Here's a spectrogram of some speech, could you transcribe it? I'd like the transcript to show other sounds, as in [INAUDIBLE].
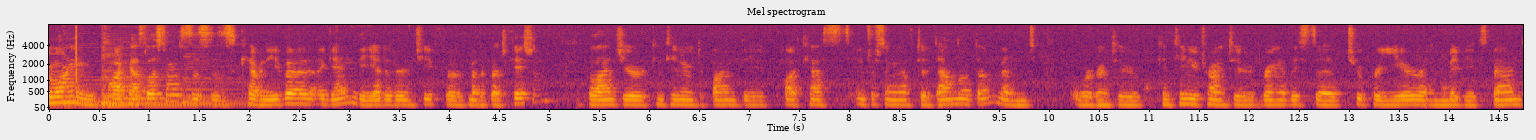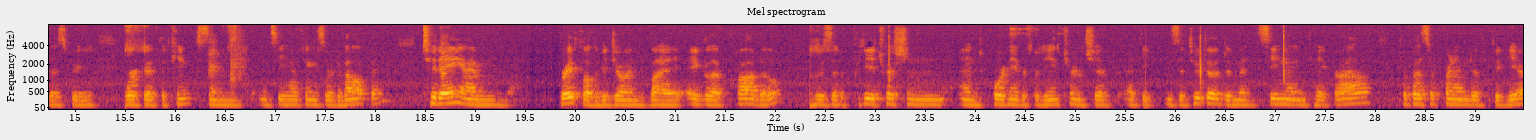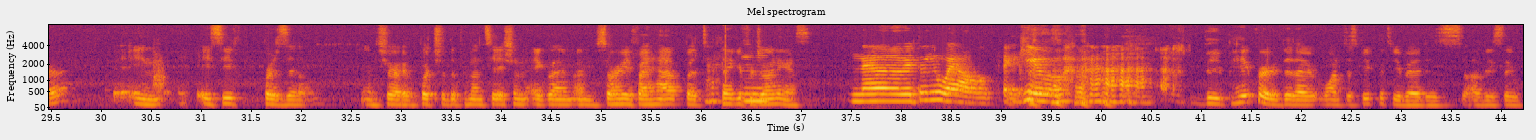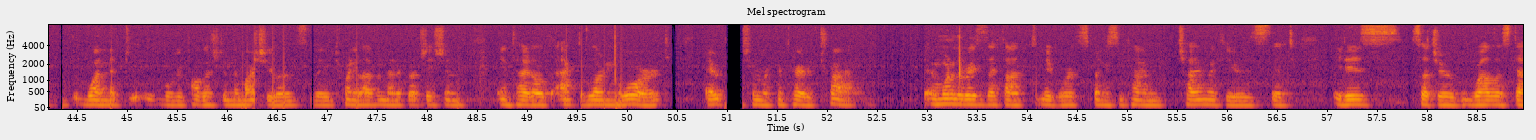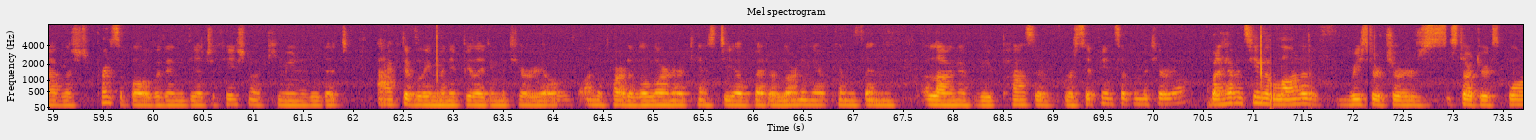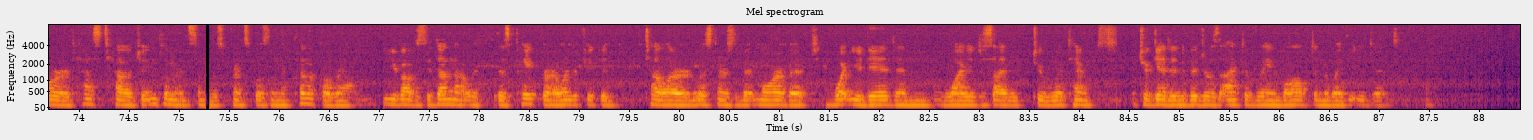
Good morning, podcast listeners. This is Kevin Eva again, the editor in chief of Medical Education. Glad you're continuing to find the podcasts interesting enough to download them, and we're going to continue trying to bring at least uh, two per year and maybe expand as we work out the kinks and, and see how things are developing. Today, I'm grateful to be joined by Egla Prado, who's a pediatrician and coordinator for the internship at the Instituto de Medicina Integral, Professor Fernando Figueira, in Recife, Brazil. I'm sure I butchered the pronunciation. Egla, I'm, I'm sorry if I have, but thank you for mm. joining us. No, you're doing well. Thank you. [LAUGHS] the paper that I want to speak with you about is obviously one that will be published in the March issue of the 2011 Medical Education entitled Active Learning Award Outcomes from a Comparative Trial. And one of the reasons I thought maybe worth spending some time chatting with you is that it is such a well established principle within the educational community that actively manipulating material on the part of the learner tends to yield better learning outcomes than allowing them to be passive recipients of the material. But I haven't seen a lot of researchers start to explore or test how to implement some of those principles in the clinical realm. You've obviously done that with this paper. I wonder if you could tell our listeners a bit more about what you did and why you decided to attempt to get individuals actively involved in the way that you did.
